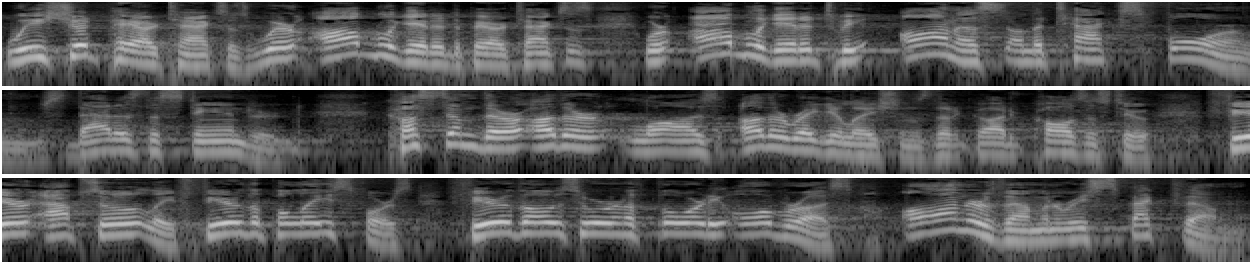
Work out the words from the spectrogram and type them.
We should pay our taxes. We're obligated to pay our taxes. We're obligated to be honest on the tax forms. That is the standard. Custom, there are other laws, other regulations that God calls us to. Fear, absolutely. Fear the police force. Fear those who are in authority over us. Honor them and respect them.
